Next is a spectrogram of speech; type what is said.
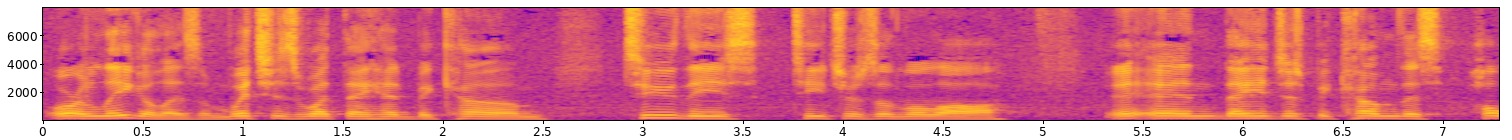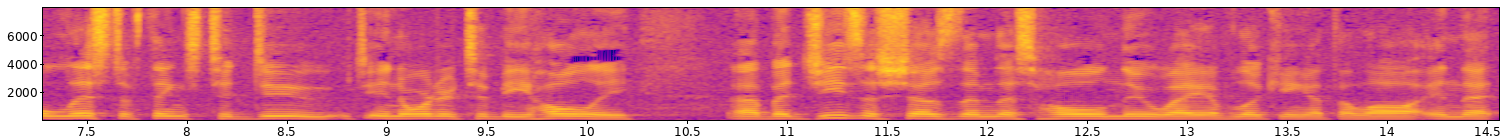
or legalism, which is what they had become to these teachers of the law. And they had just become this whole list of things to do in order to be holy uh, but Jesus shows them this whole new way of looking at the law in that,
